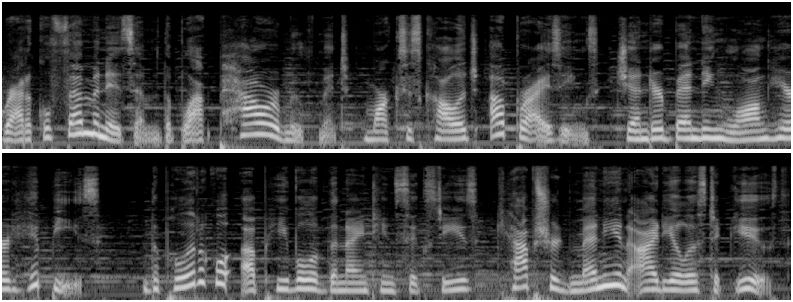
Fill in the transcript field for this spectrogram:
Radical feminism, the Black Power movement, Marxist college uprisings, gender bending long haired hippies. The political upheaval of the 1960s captured many an idealistic youth,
